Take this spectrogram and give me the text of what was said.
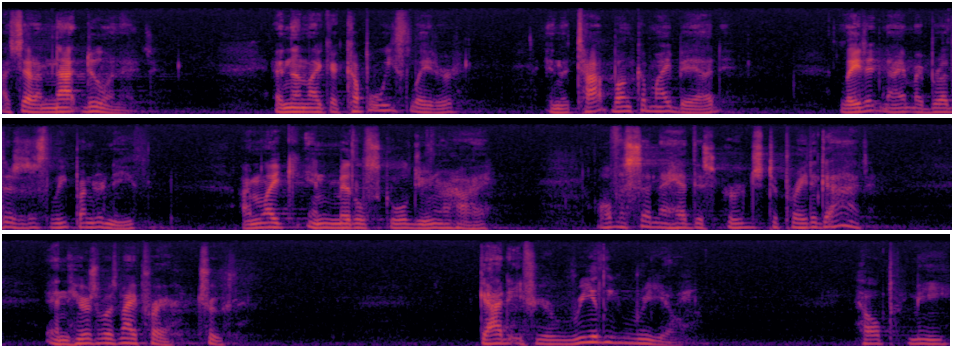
I said, I'm not doing it. And then, like a couple weeks later, in the top bunk of my bed, late at night, my brother's asleep underneath. I'm like in middle school, junior high. All of a sudden, I had this urge to pray to God. And here's was my prayer truth. God, if you're really real, help me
